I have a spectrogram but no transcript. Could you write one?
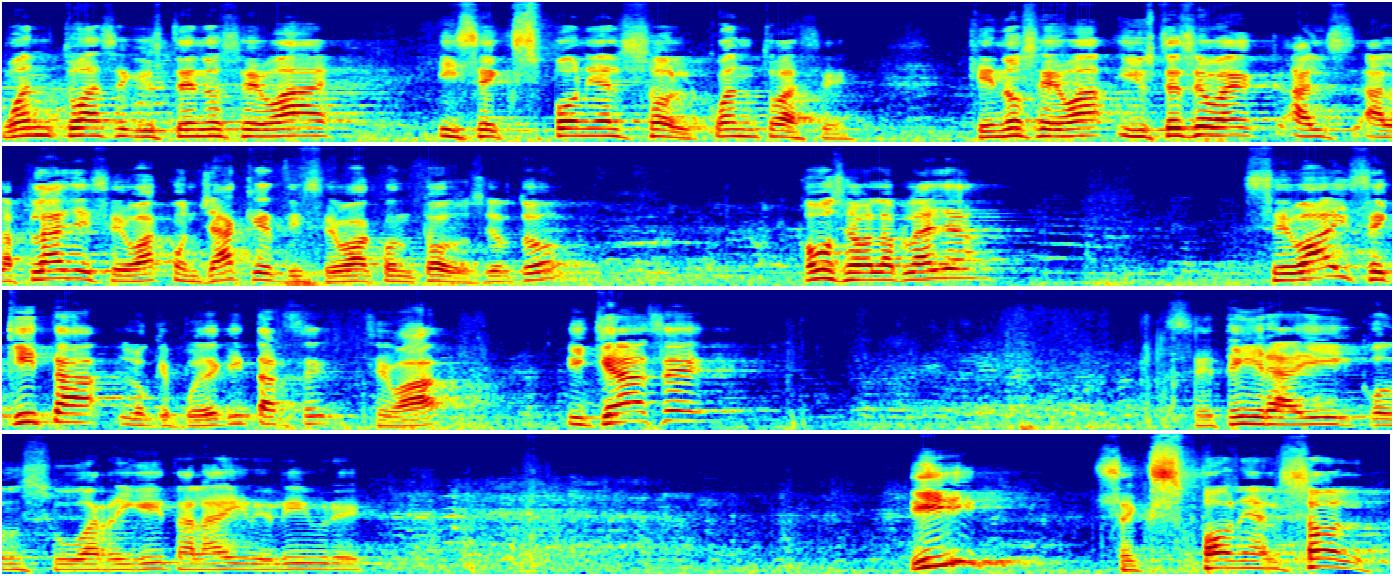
¿Cuánto hace que usted no se va y se expone al sol? ¿Cuánto hace? Que no se va y usted se va a la playa y se va con jacket y se va con todo, ¿cierto? ¿Cómo se va a la playa? Se va y se quita lo que puede quitarse, se va. ¿Y qué hace? Se tira ahí con su barriguita al aire libre. Y se expone al sol.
